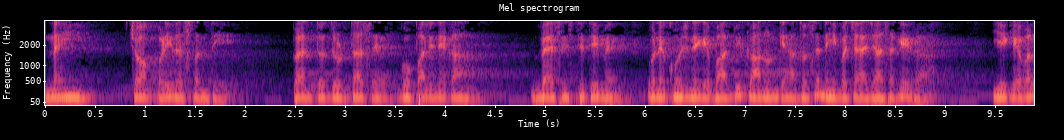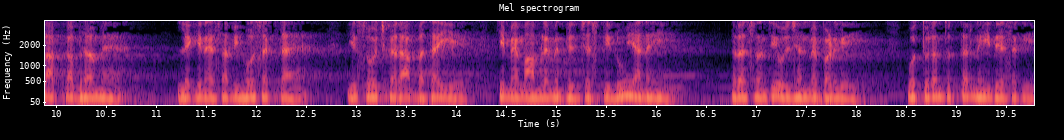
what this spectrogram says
नहीं, चौंक पड़ी रसवंती। परंतु दृढ़ता से गोपाली ने कहा, वैसी स्थिति में उन्हें खोजने के बाद भी कानून के हाथों से नहीं बचाया जा सकेगा। ये केवल आपका भ्रम है। लेकिन ऐसा भी हो सकता है। ये सोचकर आप बताइए कि मैं मामले में दिलचस्पी लूँ या नहीं। रसवंती उलझन में पड़ गई। वो तुरंत उत्तर नहीं दे सकी।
